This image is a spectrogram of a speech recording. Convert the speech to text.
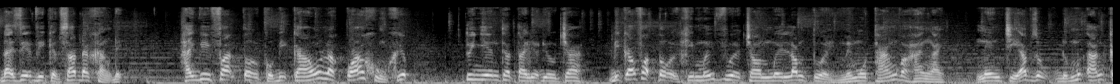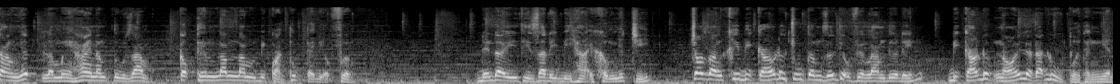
đại diện vị kiểm sát đã khẳng định hành vi phạm tội của bị cáo là quá khủng khiếp. Tuy nhiên theo tài liệu điều tra, bị cáo phạm tội khi mới vừa tròn 15 tuổi, 11 tháng và 2 ngày nên chỉ áp dụng được mức án cao nhất là 12 năm tù giam, cộng thêm 5 năm bị quản thúc tại địa phương. Đến đây thì gia đình bị hại không nhất trí, cho rằng khi bị cáo được trung tâm giới thiệu việc làm đưa đến, bị cáo được nói là đã đủ tuổi thành niên.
